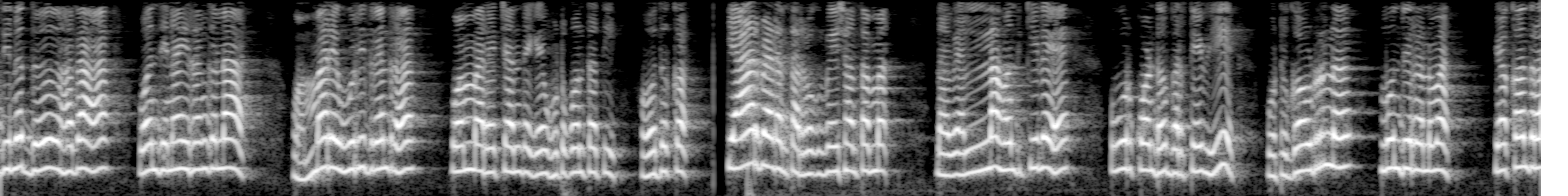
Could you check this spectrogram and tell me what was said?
ಒಂದಿನದ್ದು ಅದ, ಒಂದಿನ ಇರಂಗಿಲ್ಲ. ಒಮ್ಮರೆ ಊರಿದ್ರಂದ್ರ ಒಮ್ಮರೆ ಚಂದಗೆ ಹುಟ್ಕೊಂತತಿ, ಹೌದಕ್ಕ? ಯಾರು ಬೇಡ ಅಂತಾರ ಹೋಗು ಅಂತಮ್ಮ? ನಾವೆಲ್ಲ ಹೊಂದ್ಕಿಲೆ ಊರ್ಕೊಂಡು ಬರ್ತೇವಿ ಹುಟ್ಟುಗೌಡ್ರನ್ನ ಗೌಡ್ರನ್ನ ಮುಂದಿರನವ. ಯಾಕಂದ್ರ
